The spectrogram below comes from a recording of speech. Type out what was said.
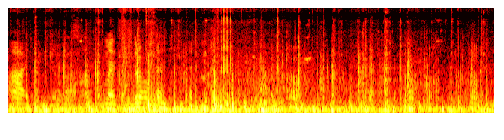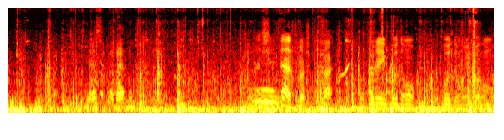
Ай. Метр. Я спереду. Ще йде трошки так. Погори і будемо, будемо і будемо.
